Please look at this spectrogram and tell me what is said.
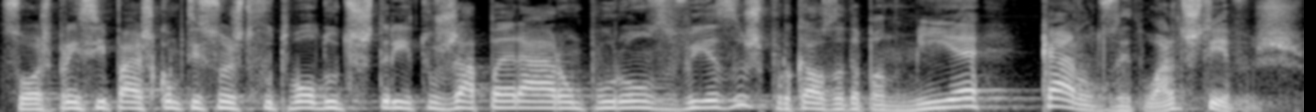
Só as principais competições de futebol do Distrito já pararam por 11 vezes por causa da pandemia. Carlos Eduardo Esteves.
